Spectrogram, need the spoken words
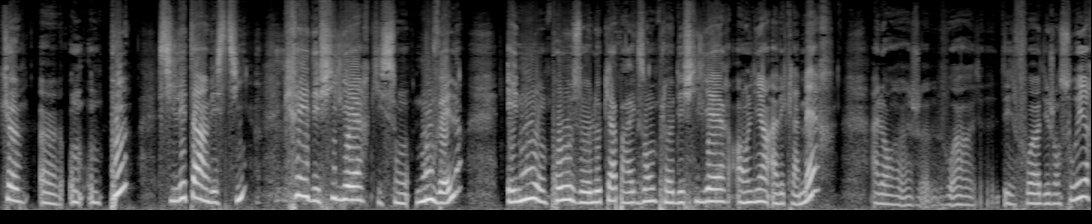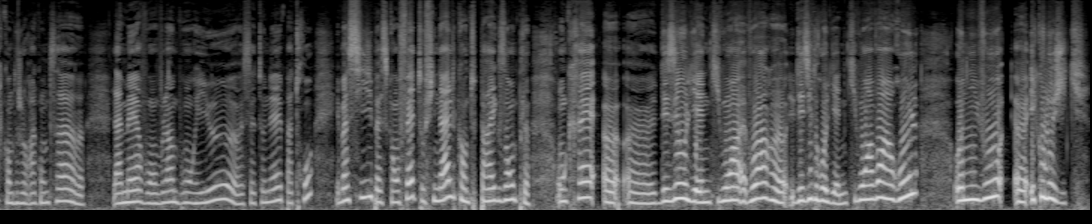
que on, on peut, si l'État investit, créer des filières qui sont nouvelles et nous, on pose le cas, par exemple, des filières en lien avec la mer. Alors, euh, je vois des fois des gens sourire quand je raconte ça. Euh, la mer, Vaux-en-Velin, euh, ça tenait pas trop. Eh ben si, parce qu'en fait, au final, quand par exemple on crée des éoliennes qui vont avoir des hydroliennes, qui vont avoir un rôle au niveau écologique,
